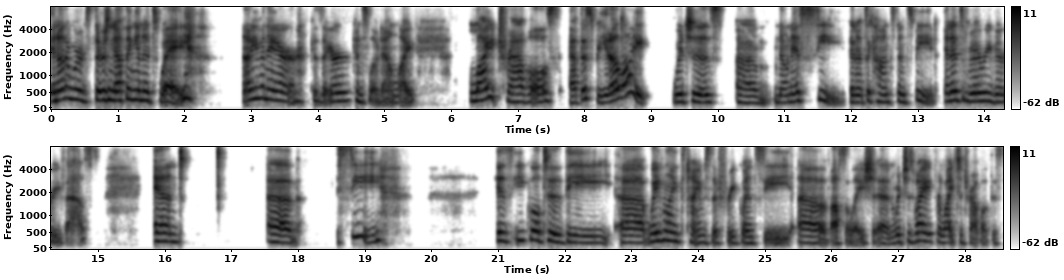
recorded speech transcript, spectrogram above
In other words, there's nothing in its way, not even air, because air can slow down light. Light travels at the speed of light, which is um, known as c, and it's a constant speed, and it's very, very fast. And um, c is equal to the uh, wavelength times the frequency of oscillation, which is why for light to travel at this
